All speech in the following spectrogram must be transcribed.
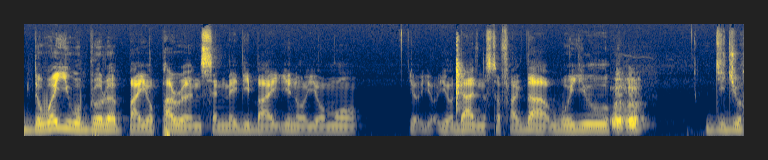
the way you were brought up by your parents and maybe by you know your more your, your dad and stuff like that were you mm-hmm. did you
